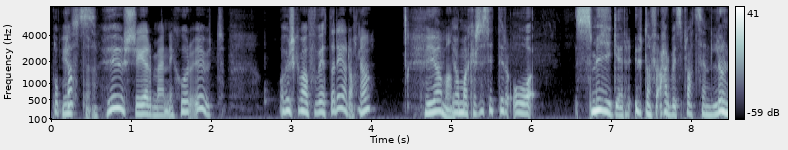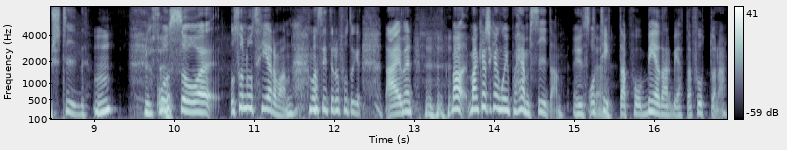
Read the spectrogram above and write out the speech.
på plats? Hur ser människor ut? Och hur ska man få veta det då? Ja. Hur gör man? Ja, man kanske sitter och smyger utanför arbetsplatsen lunchtid. Mm, och, så, och så noterar man. Man sitter och fotograferar. Nej, men man, man, kanske kan gå in på hemsidan och titta på medarbetarfotona.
